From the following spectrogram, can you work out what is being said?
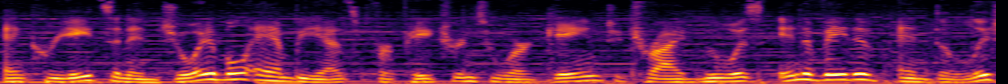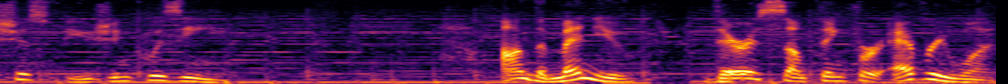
and creates an enjoyable ambience for patrons who are game to try Mua's innovative and delicious fusion cuisine. On the menu, there is something for everyone.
